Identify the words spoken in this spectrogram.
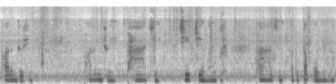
발음 조심. 발음 주의. 바지. 지읒지읒 말고 바지. 나도 닦고 올릴라.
